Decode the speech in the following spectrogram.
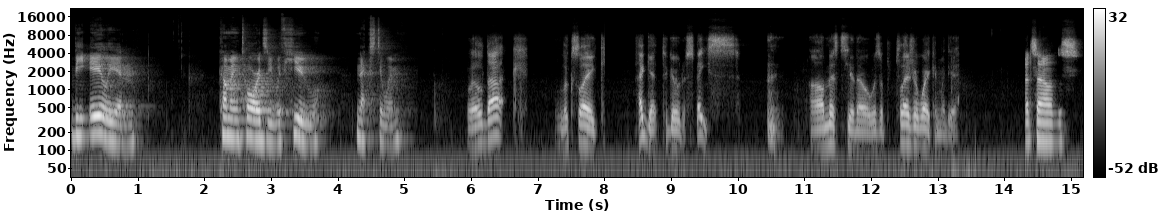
the alien coming towards you with Hugh next to him. Well, Doc, looks like I get to go to space. I'll miss you, though. It was a pleasure working with you. That sounds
